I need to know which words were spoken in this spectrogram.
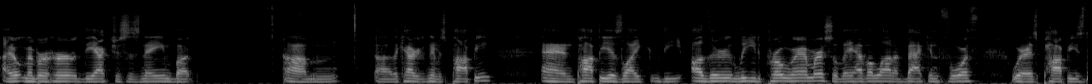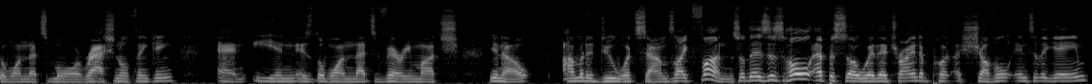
I don't remember her, the actress's name, but um, uh, the character's name is Poppy and Poppy is like the other lead programmer, so they have a lot of back and forth. Whereas Poppy's the one that's more rational thinking, and Ian is the one that's very much, you know, I'm gonna do what sounds like fun. So there's this whole episode where they're trying to put a shovel into the game,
